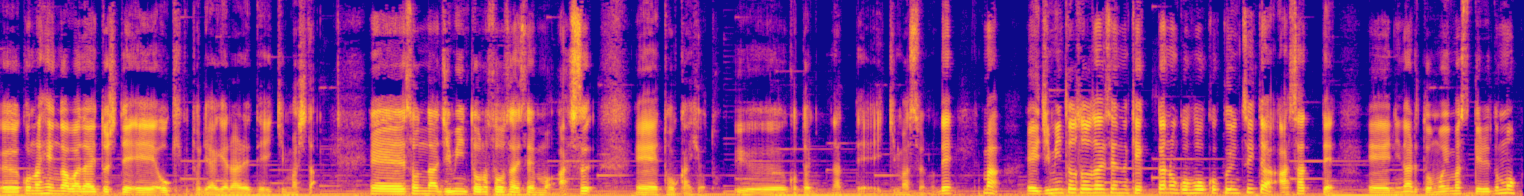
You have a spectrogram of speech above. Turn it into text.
ル、この辺が話題として、えー、大きく取り上げられていきました。えー、そんな自民党の総裁選も明日、えー、投開票ということになっていきますので、まあ、えー、自民党総裁選の結果のご報告については、あさって、えー、になると思いますけれども、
